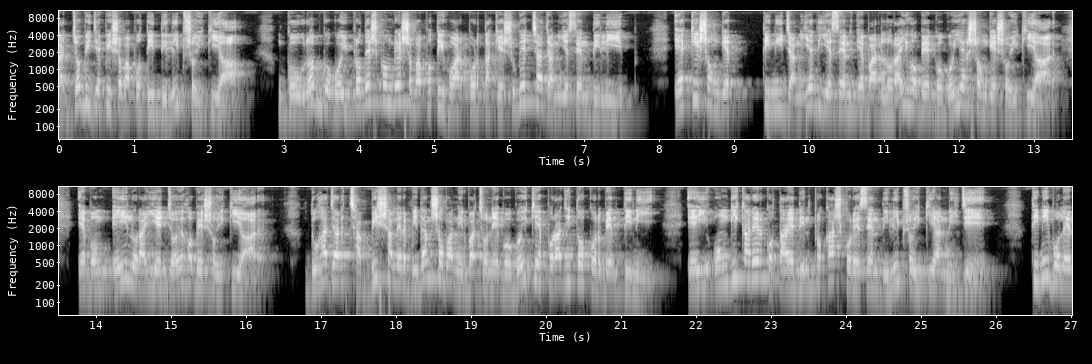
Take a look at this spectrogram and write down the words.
রাজ্য বিজেপি সভাপতি দিলীপ শইকিয়া। গৌরব গগৈ প্রদেশ কংগ্রেস সভাপতি হওয়ার পর তাকে শুভেচ্ছা জানিয়েছেন দিলীপ। একই সঙ্গে তিনি জানিয়ে দিয়েছেন, এবার লড়াই হবে গগৈয়ের সঙ্গে শইকিয়ার এবং এই লড়াইয়ে জয় হবে শইকিয়ার। দু হাজার ছাব্বিশ সালের বিধানসভা নির্বাচনে গগৈকে পরাজিত করবেন তিনি। এই অঙ্গীকারের কথা এদিন প্রকাশ করেছেন দিলীপ শইকিয়া নিজে। তিনি বলেন,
